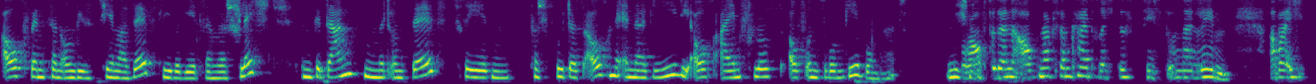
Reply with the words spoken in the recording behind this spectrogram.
auch wenn es dann um dieses Thema Selbstliebe geht, wenn wir schlecht im Gedanken mit uns selbst reden, versprüht das auch eine Energie, die auch Einfluss auf unsere Umgebung hat. Nicht Worauf du deine Aufmerksamkeit richtest, ziehst du in dein Leben. Aber ich,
